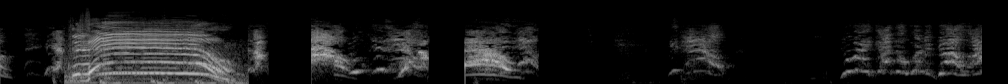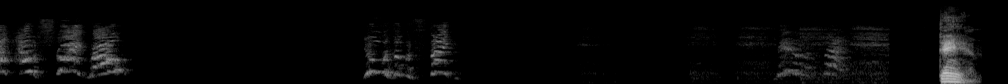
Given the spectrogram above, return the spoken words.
out! Damn! Damn.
